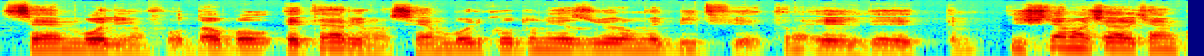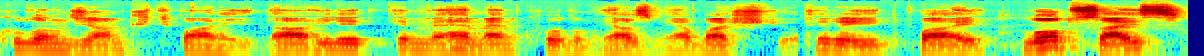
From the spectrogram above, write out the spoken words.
Sembol info double. Ethereum'un sembol kodunu yazıyorum ve bit fiyatını elde ettim. İşlem açarken kullanacağım kütüphaneyi dahil ettim ve hemen kodumu yazmaya başlıyor. Trade by lot size.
